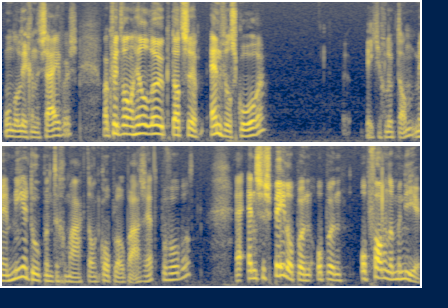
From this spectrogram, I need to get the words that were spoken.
onderliggende cijfers. Maar ik vind het wel heel leuk dat ze en veel scoren. Beetje geluk dan, met meer doelpunten gemaakt dan koploper AZ bijvoorbeeld. Uh, en ze spelen op een, op een opvallende manier.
